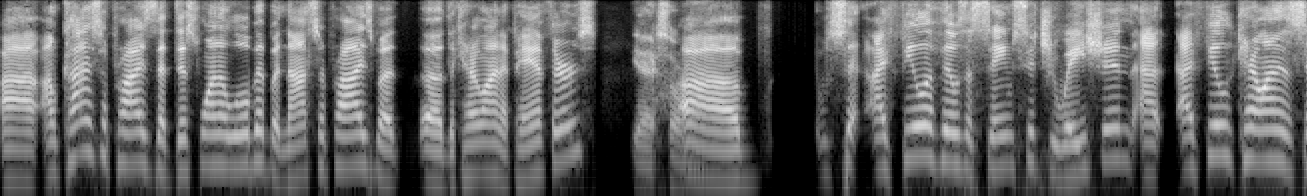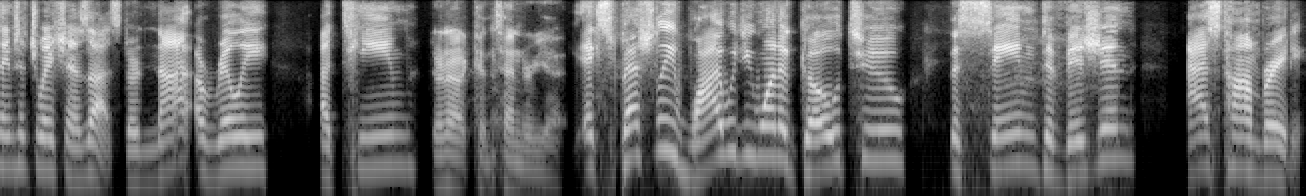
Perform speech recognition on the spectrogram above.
Uh, I'm kind of surprised that this one a little bit, but not surprised. But uh, the Carolina Panthers. Yeah, so Uh, I feel if it was the same situation, I, I feel Carolina is the same situation as us. They're not a really a team, They're not a contender yet. especially why would you want to go to the same division as Tom Brady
